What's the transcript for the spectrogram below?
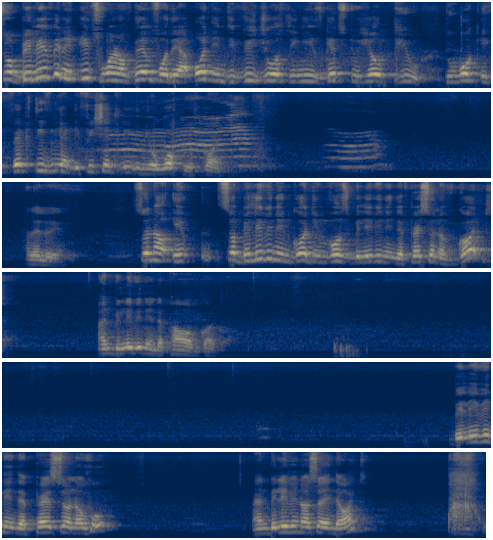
So believing in each one of them for their own individual thingies gets to help you to work effectively and efficiently in your work with God. Hallelujah. So now, so believing in God involves believing in the person of God and believing in the power of God. Believing in the person of who? And believing also in the what? Power.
